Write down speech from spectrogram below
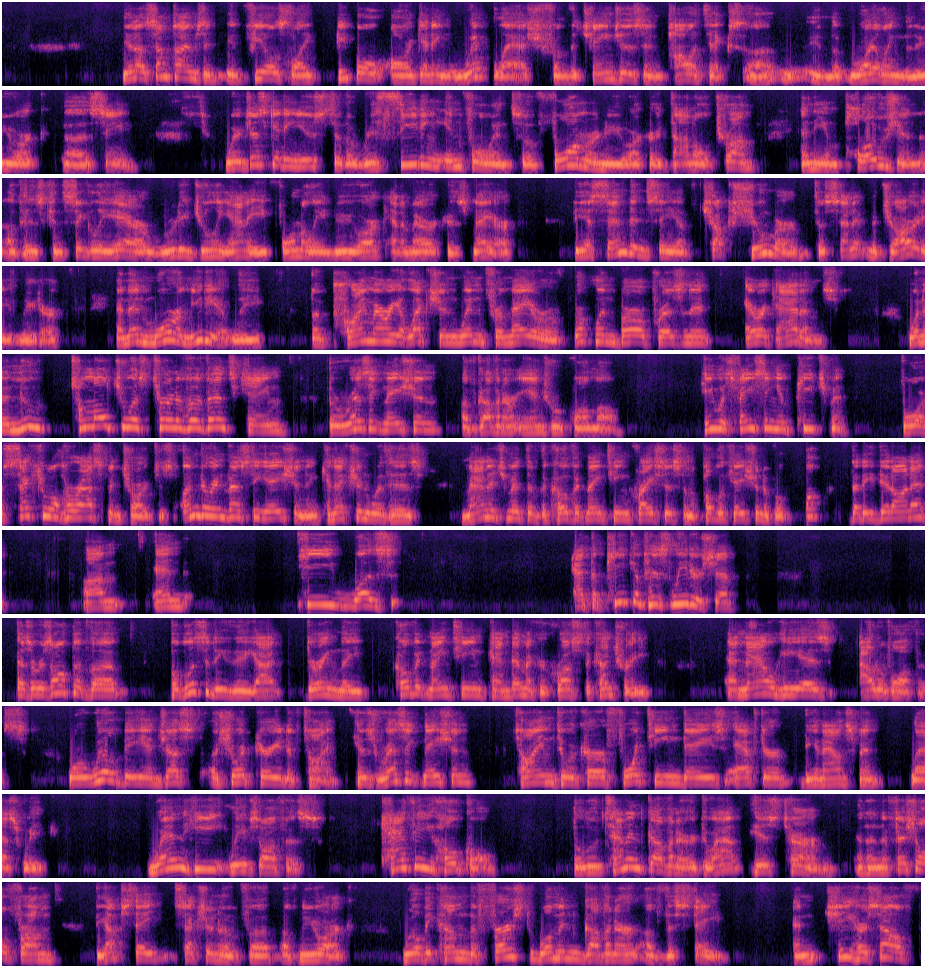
You know, sometimes it, it feels like people are getting whiplash from the changes in politics uh, in the roiling the New York uh, scene. We're just getting used to the receding influence of former New Yorker Donald Trump and the implosion of his consigliere, Rudy Giuliani, formerly New York and America's mayor, the ascendancy of Chuck Schumer to Senate Majority Leader, and then more immediately, the primary election win for mayor of Brooklyn Borough President Eric Adams. When a new tumultuous turn of events came, the resignation of Governor Andrew Cuomo. He was facing impeachment for sexual harassment charges under investigation in connection with his management of the COVID 19 crisis and a publication of a book that he did on it. Um, and he was at the peak of his leadership as a result of the publicity that he got during the COVID 19 pandemic across the country. And now he is out of office or will be in just a short period of time. His resignation time to occur 14 days after the announcement last week. When he leaves office, Kathy Hochul, the lieutenant governor throughout his term, and an official from the upstate section of, uh, of New York, will become the first woman governor of the state. And she herself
